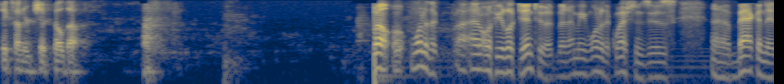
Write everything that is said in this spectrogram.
600 ship buildup. Well, one of the I don't know if you looked into it, but I mean one of the questions is uh, back in the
